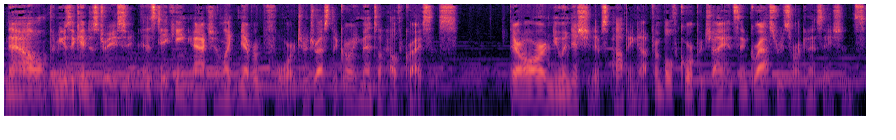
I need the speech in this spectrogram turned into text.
Now, the music industry is taking action like never before to address the growing mental health crisis. There are new initiatives popping up from both corporate giants and grassroots organizations,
